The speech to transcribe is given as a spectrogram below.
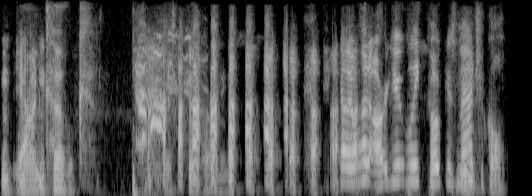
You're on coke. Kelly Wand, arguably, Coke is magical.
